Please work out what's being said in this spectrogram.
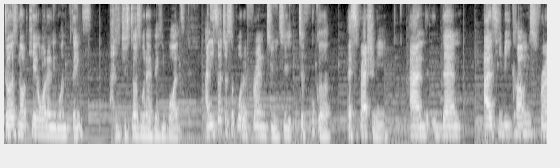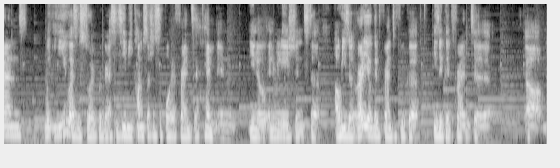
does not care what anyone thinks and he just does whatever he wants. And he's such a supportive friend to to to fuka especially and then as he becomes friends with Yu as the story progresses he becomes such a supportive friend to him in you know, in relations to how he's already a good friend to Fuka, he's a good friend to um,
